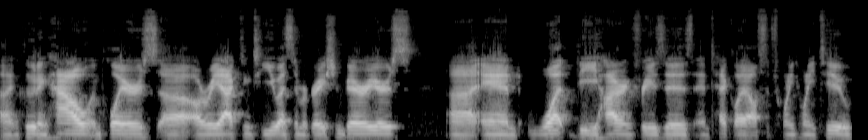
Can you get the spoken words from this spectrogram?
uh, including how employers uh, are reacting to U.S. immigration barriers uh, and what the hiring freezes and tech layoffs of 2022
